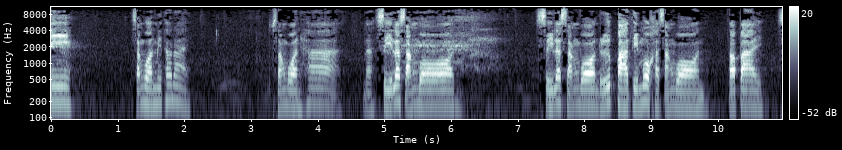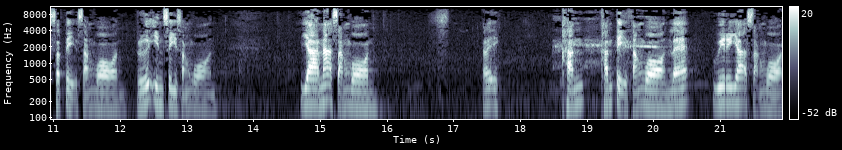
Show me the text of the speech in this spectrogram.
มี สังวรมีเท่าไหร่สังวรห้านะศีลสังวร ศีลสังวร หรือปาติโมขสังวร ต่อไปสติสังวร หรืออินทรีสังวร ญาณสังวรอะไรอีกขันขันติสังวร และวิริยะสังวร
